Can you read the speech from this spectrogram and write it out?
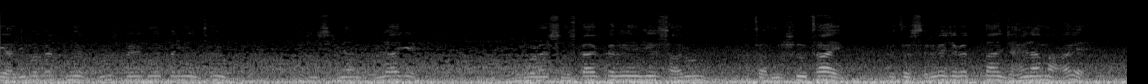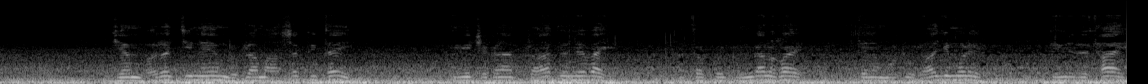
એ હરિભગતને પુરુષ કરીને થયું પછી શ્રીનામ બોલ્યા ભગવાન સંસ્કાર કરીને જે સારું અથવા નિષ્ણું થાય, તો તે સર્વે જગતના જાહેણામાં આવે. જેમ ભરતજીને એમ આસક્તિ થઈ, એવી ઠેકાણા પ્રાપ્ત લેવાય અથવા કોઈ કંગાલ હોય, તેને મોટું રાજ્ય મળે, તેવી રીતે થાય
